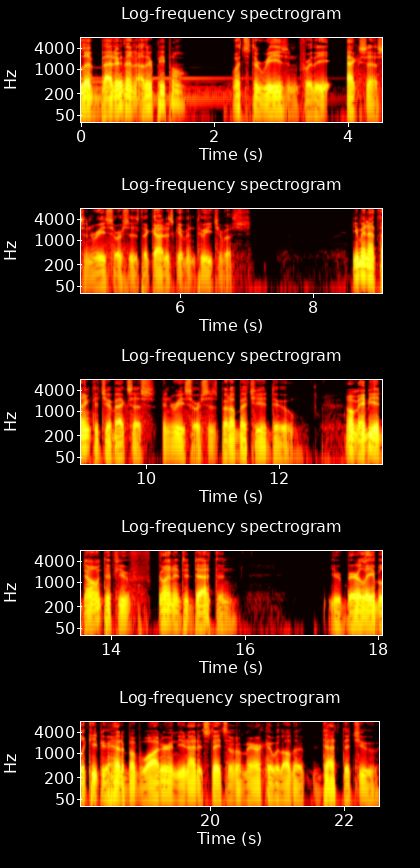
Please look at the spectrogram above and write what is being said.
live better than other people? What's the reason for the access and resources that God has given to each of us. You may not think that you have access and resources, but I'll bet you you do. Oh, maybe you don't if you've gone into debt and you're barely able to keep your head above water in the United States of America with all the debt that you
